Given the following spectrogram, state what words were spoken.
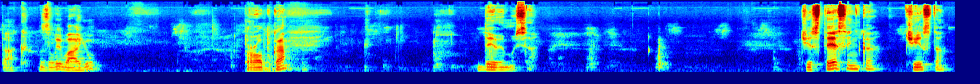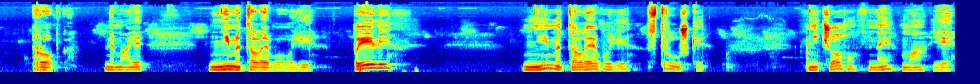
Так, зливаю. Пробка. Дивимося. Чистесенька, чиста пробка. Немає ні металевої пилі, ні металевої стружки. Нічого немає.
